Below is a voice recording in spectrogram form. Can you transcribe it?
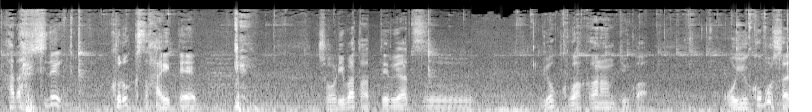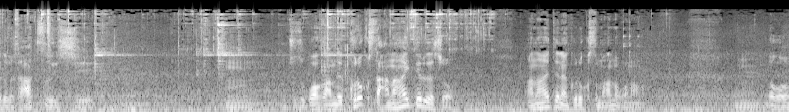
裸足でクロックス履いて 調理場立ってるやつよくわからんっていうかお湯こぼしたりとかして暑いし。うん。ちょっとわかんない。クロックスって穴開いてるでしょ？穴開いてないクロックスもあんのかな？うん。だから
